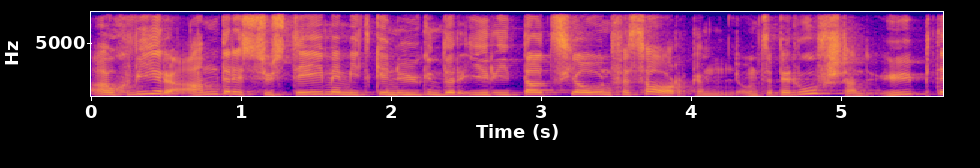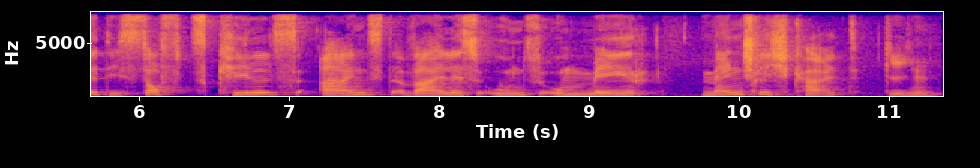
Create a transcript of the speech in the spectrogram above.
auch wir andere Systeme mit genügender Irritation versorgen. Unser Berufsstand übte die Soft Skills einst, weil es uns um mehr Menschlichkeit ging.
